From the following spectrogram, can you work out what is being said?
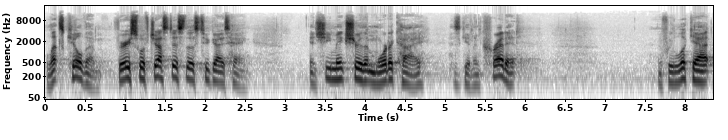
let's kill them. Very swift justice, those two guys hang. And she makes sure that Mordecai is given credit. If we look at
